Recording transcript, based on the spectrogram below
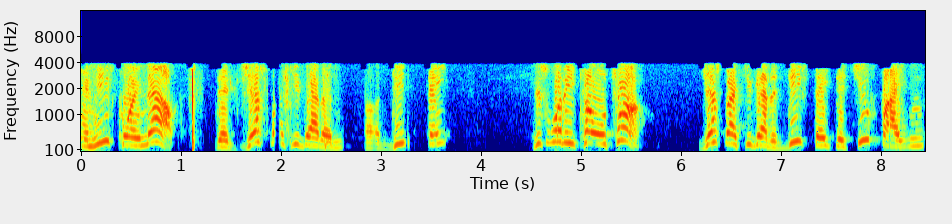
And he's pointing out that just like you got a, a deep state, this is what he told Trump. Just like you got a deep state that you fighting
